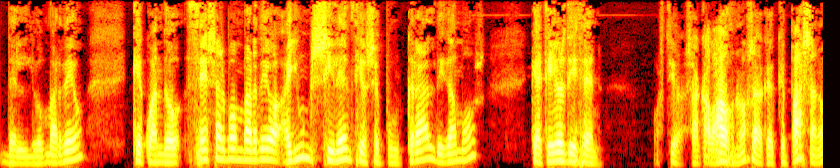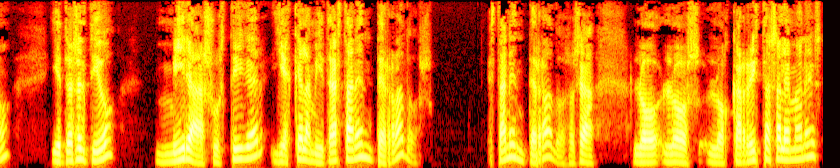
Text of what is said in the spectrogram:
del bombardeo, que cuando cesa el bombardeo hay un silencio sepulcral, digamos, que aquellos dicen, hostia, se ha acabado, ¿no? O sea, ¿qué, pasa, no? Y entonces el tío mira a sus Tiger y es que la mitad están enterrados. Están enterrados. O sea, lo, los, los carristas alemanes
